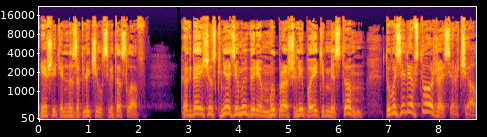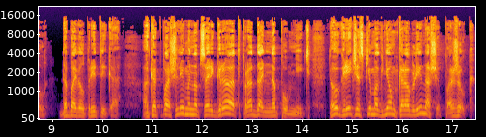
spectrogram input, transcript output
решительно заключил Святослав. Когда еще с князем Игорем мы прошли по этим местам, то Василевс тоже осерчал, добавил Притыка. А как пошли мы на Царьград продань напомнить, то греческим огнем корабли наши пожег.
